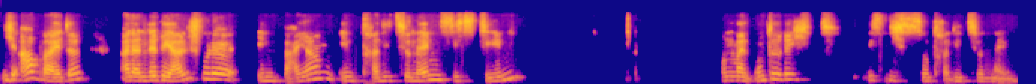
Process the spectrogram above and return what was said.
ich arbeite an einer Realschule in Bayern im traditionellen System und mein Unterricht ist nicht so traditionell.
